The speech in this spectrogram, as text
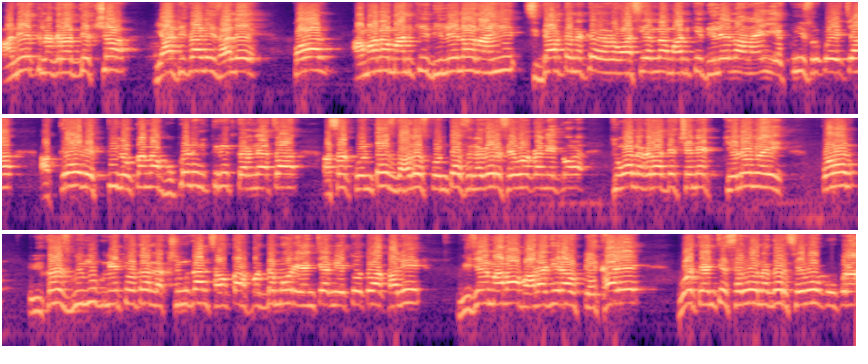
अनेक नगराध्यक्ष या ठिकाणी झाले पण आम्हाला मालकी दिलेला नाही. सिद्धार्थ नगर वासियांना मालकी दिलेला नाही. एकवीस रुपयाच्या अकरा व्यक्ती लोकांना भूखंड वितरित करण्याचा असा कोणताच धाडस कोणत्याच नगरसेवकाने किंवा किंवा नगराध्यक्षाने केलं नाही. पण विकासभिमुख नेतृत्व लक्ष्मीकांत सावकार पद्मोर यांच्या नेतृत्वाखाली विजयमाला बालाजीराव टेखाळे व त्यांचे सर्व नगरसेवक उपरा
